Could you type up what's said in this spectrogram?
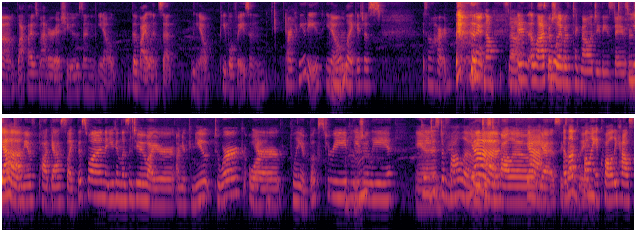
um, Black Lives Matter issues, and you know the violence that you know people face in our community. You know, Mhm. like it's just it's not hard. No, it's not. and a lot of Especially people, with technology these days, there's Yeah. like plenty of podcasts like this one that you can listen to while you're on your commute to work, or Yeah. plenty of books to read Mhm. leisurely, and pages to follow. Yeah. pages to follow. Yeah. Yes, I love exactly. following Equality House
